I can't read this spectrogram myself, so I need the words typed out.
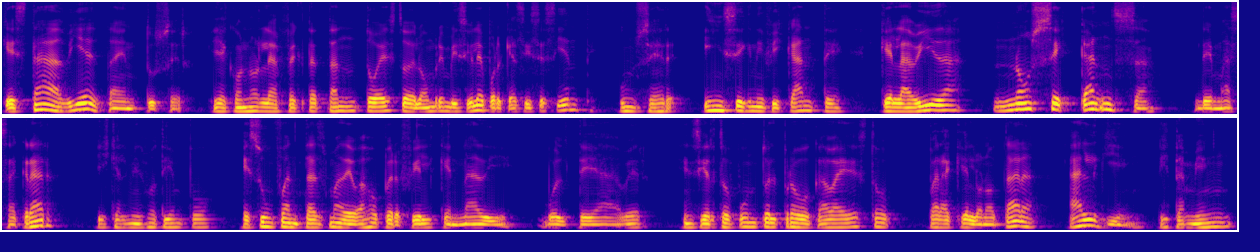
que está abierta en tu ser. Y a Connor le afecta tanto esto del hombre invisible porque así se siente. Un ser insignificante que la vida no se cansa de masacrar y que al mismo tiempo es un fantasma de bajo perfil que nadie voltea a ver. En cierto punto él provocaba esto para que lo notara alguien y también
